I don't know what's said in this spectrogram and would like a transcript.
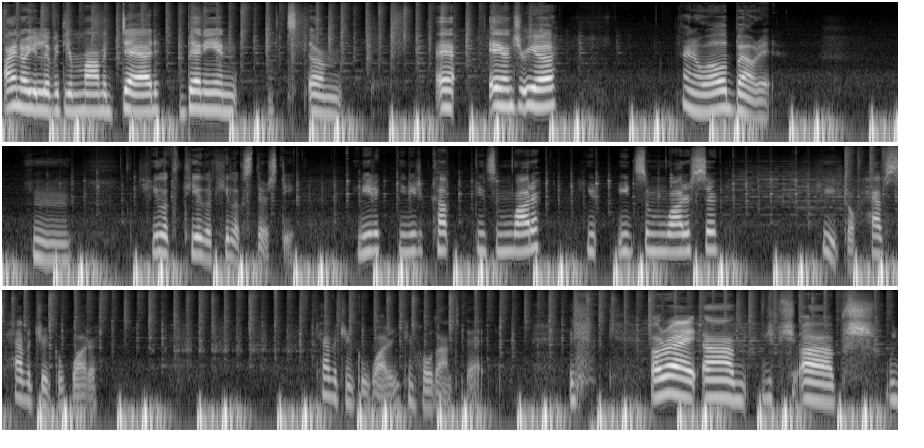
I know you live with your mom and dad, Benny and um, A Andrea. I know all about it. Hmm. He looks. He look. He looks thirsty. You need a. You need a cup. Need some water. You need some water, sir. Here you go. Have have a drink of water. Have a drink of water. You can hold on to that. all right. Um. Uh. We,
